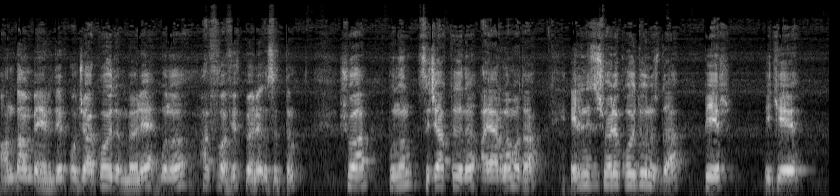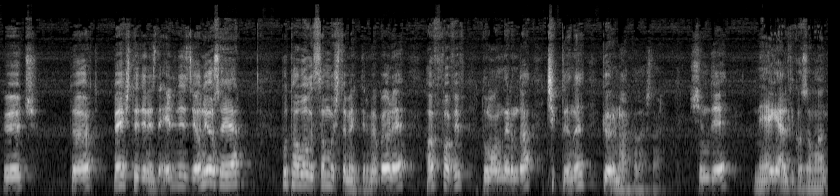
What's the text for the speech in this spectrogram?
andan beridir ocağa koydum böyle. Bunu hafif hafif böyle ısıttım. Şu an bunun sıcaklığını ayarlamada elinizi şöyle koyduğunuzda 1, 2, 3, 4, 5 dediğinizde eliniz yanıyorsa eğer bu tava ısınmış demektir. Ve böyle hafif hafif dumanlarında çıktığını görün arkadaşlar. Şimdi neye geldik o zaman?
